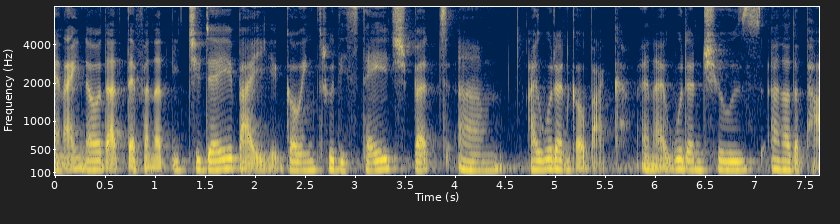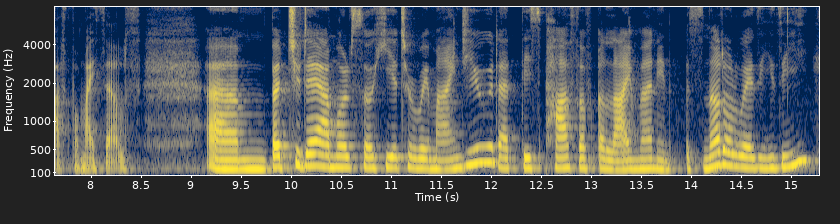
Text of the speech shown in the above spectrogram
and I know that definitely today by going through this stage, but um, I wouldn't go back and I wouldn't choose another path for myself. Um, but today I'm also here to remind you that this path of alignment is not always easy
